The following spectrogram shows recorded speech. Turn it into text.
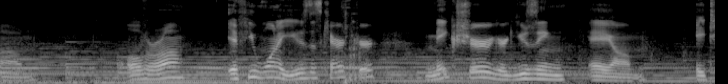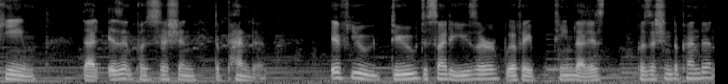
Um, overall, if you want to use this character, make sure you're using a um, a team that isn't position dependent. If you do decide to use her with a team that is position dependent,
